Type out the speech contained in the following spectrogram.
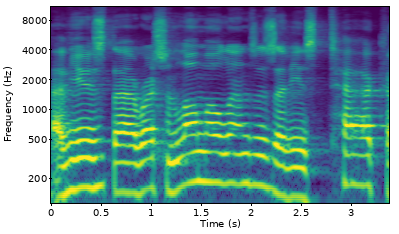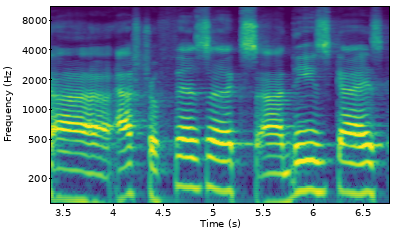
I've used uh, Russian Lomo lenses, I've used TEC, uh, Astro-Physics, uh, these guys.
